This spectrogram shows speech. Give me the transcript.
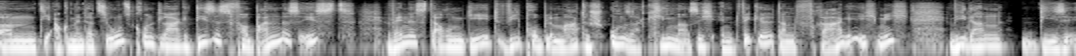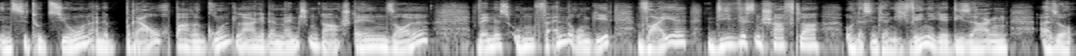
die Argumentationsgrundlage dieses Verbandes ist, wenn es darum geht, wie problematisch unser Klima sich entwickelt, dann frage ich mich, wie dann diese Institution eine brauchbare Grundlage der Menschen darstellen soll, wenn es um Veränderung geht, weil die Wissenschaftler, und das sind ja nicht wenige, die sagen, also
